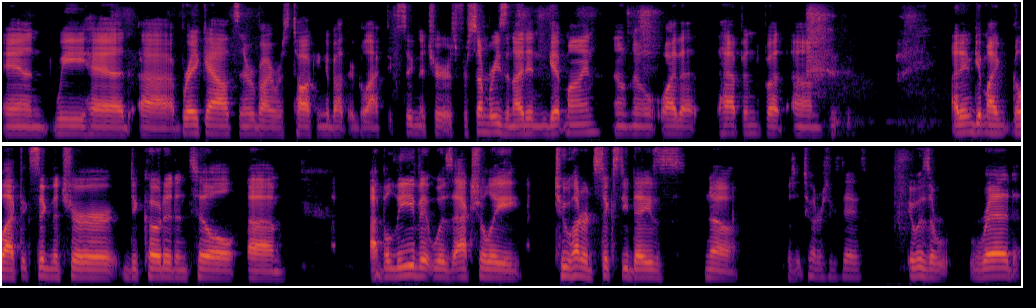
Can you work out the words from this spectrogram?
and we had uh, breakouts and everybody was talking about their galactic signatures. For some reason, I didn't get mine. I don't know why that happened, but um, I didn't get my galactic signature decoded until um, I believe it was actually 260 days. No, was it 260 days? It was a red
